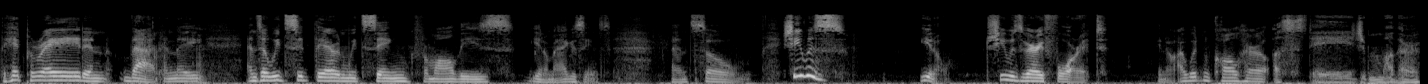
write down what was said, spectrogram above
The hit parade and that, and they, and so we'd sit there and we'd sing from all these you know magazines, and so she was, you know, she was very for it. You know, I wouldn't call her a stage mother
